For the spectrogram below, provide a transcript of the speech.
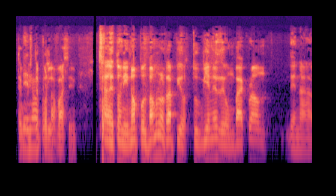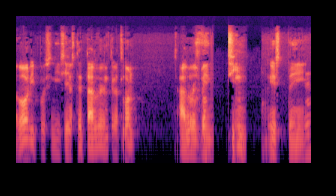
te Sí, fuiste no, por pues la fácil. Sale, Tony, no, pues vámonos rápido, tú vienes de un background de nadador y pues iniciaste tarde en el triatlón, a los Correcto. 25, este,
